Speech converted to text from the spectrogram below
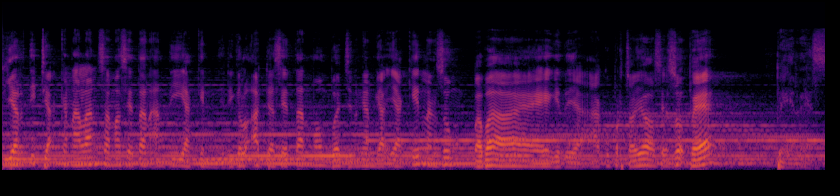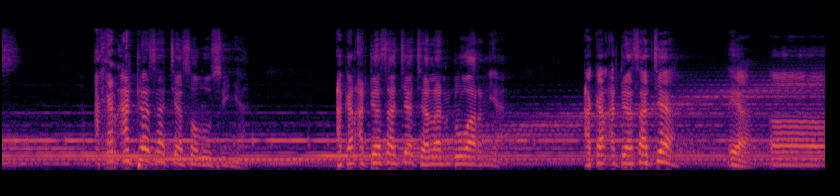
biar tidak kenalan sama setan anti yakin. Jadi kalau ada setan mau buat jenengan nggak yakin langsung bye bye gitu ya. Aku percaya sesuk be beres. Akan ada saja solusinya. Akan ada saja jalan keluarnya. Akan ada saja ya eh,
